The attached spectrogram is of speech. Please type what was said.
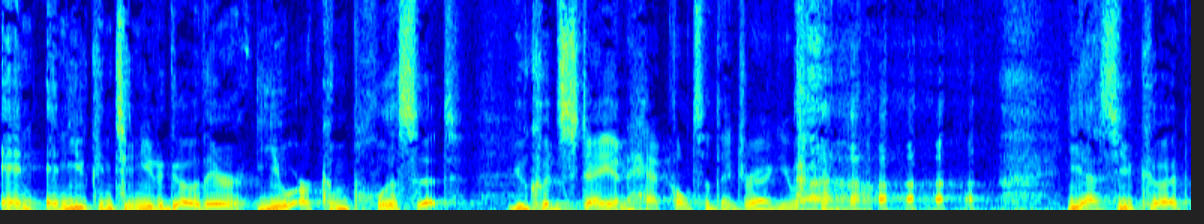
and, and you continue to go there, you are complicit. You could stay and heckle till they drag you out. yes, you could.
